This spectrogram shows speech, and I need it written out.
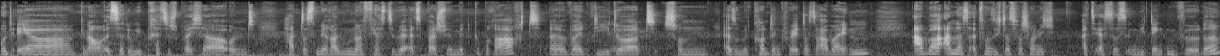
und er, genau, ist halt irgendwie Pressesprecher und hat das Mera Luna Festival als Beispiel mitgebracht, äh, weil die dort schon, also mit Content Creators arbeiten. Aber anders, als man sich das wahrscheinlich als erstes irgendwie denken würde.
